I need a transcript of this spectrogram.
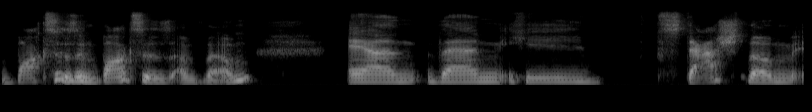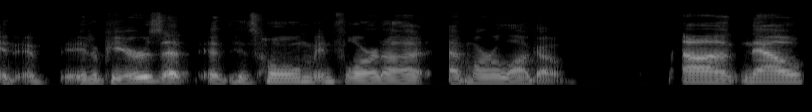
boxes and boxes of them. And then he stashed them, it, it appears, at, at his home in Florida at Mar-a-Lago. Uh, now,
